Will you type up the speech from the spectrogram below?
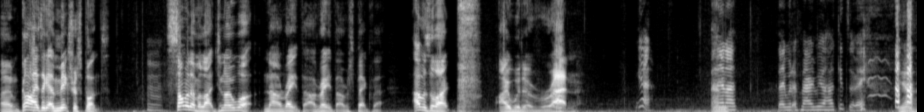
Um, guys, I get a mixed response. Mm. Some of them are like, do you know what? No, I rate that. I rate that. I respect that. Others are like, I would have ran. Yeah. And, then I, they wouldn't have married me or had kids with me. yeah,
